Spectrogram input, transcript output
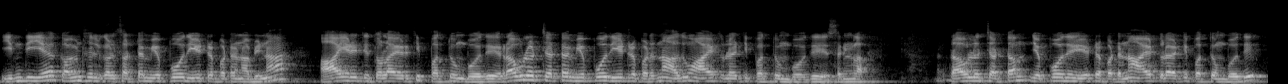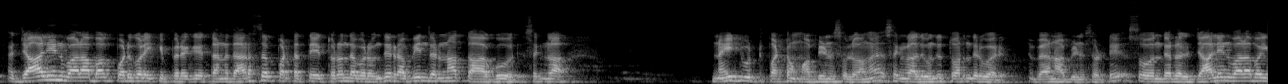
இந்திய கவுன்சில்கள் சட்டம் எப்போது இயற்றப்பட்டன அப்படின்னா ஆயிரத்தி தொள்ளாயிரத்தி பத்தொம்போது. ரவுலட் சட்டம் எப்போது இயற்றப்பட்டதுன்னா அதுவும் ஆயிரத்தி தொள்ளாயிரத்தி பத்தொம்போது சரிங்களா? ரவுலட் சட்டம் எப்போது இயற்றப்பட்டனா ஆயிரத்தி தொள்ளாயிரத்தி பத்தொம்போது. ஜாலியன் வாலாபாக் படுகொலைக்கு பிறகு தனது அரச பட்டத்தை துறந்தவர் வந்து ரவீந்திரநாத் தாகூர் சரிங்களா? நைட்வுட் பட்டம் அப்படின்னு சொல்லுவாங்க. சரிங்களா? அது வந்து திறந்துருவார். வேணாம் அப்படின்னு சொல்லிட்டு. ஸோ இந்த ஜாலியன் வாலாபாய்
